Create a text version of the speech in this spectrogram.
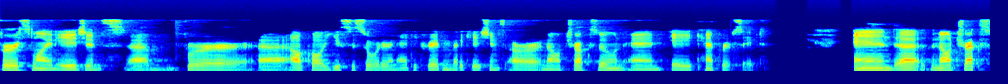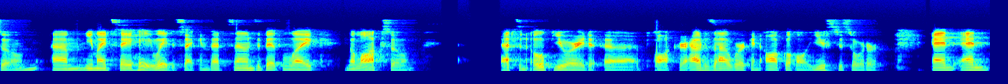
first-line agents um, for uh, alcohol use disorder and anti-craving medications are naltrexone and acamprosate. And uh, naltrexone, um, you might say, hey, wait a second, that sounds a bit like naloxone. That's an opioid uh, blocker. How does that work in alcohol use disorder? And and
